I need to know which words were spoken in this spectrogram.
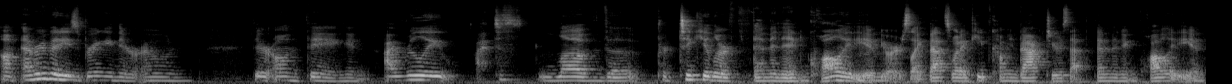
Um, everybody's bringing their own their own thing, and I really I just love the particular feminine quality mm-hmm. of yours. Like that's what I keep coming back to is that feminine quality. And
